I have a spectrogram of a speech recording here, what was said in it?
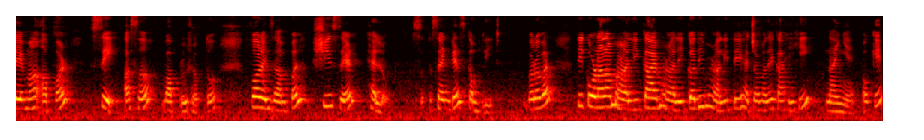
तेव्हा आपण से असं वापरू शकतो. For example she said hello sentence complete बरोबर? ती कोणाला म्हणाली काय म्हणाली कधी म्हणाली ते ह्याच्यामध्ये काहीही नाही आहे ओके?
